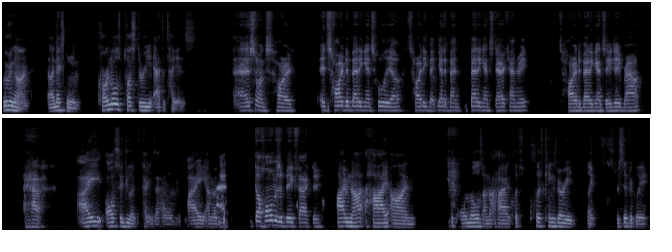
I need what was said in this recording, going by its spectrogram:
moving on. Uh, next game, Cardinals plus three at the Titans. Uh, this one's hard. It's hard to bet against Julio. It's hard to bet, get a bet, bet against Derrick Henry. It's hard to bet against AJ Brown. I have, I also do like the Titans at home. I am a the home is a big factor. I'm not high on the Cardinals. I'm not high on Cliff Cliff Kingsbury like specifically.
